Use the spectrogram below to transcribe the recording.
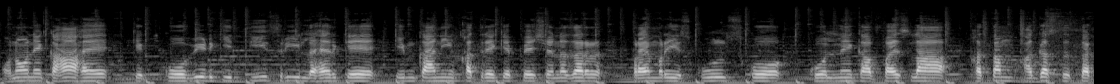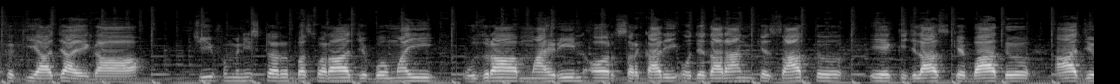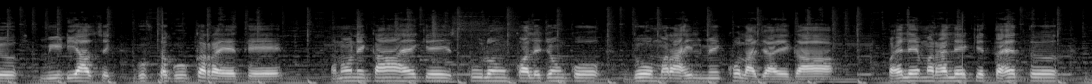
उन्होंने कहा है कि कोविड की तीसरी लहर के इम्कानी ख़तरे के पेश नज़र प्राइमरी स्कूल्स को खोलने का फैसला ख़त्म अगस्त तक किया जाएगा। चीफ मिनिस्टर बसवराज बोमाई उजरा, माहरीन और सरकारी अहदेदारान के साथ एक इजलास के बाद आज मीडिया से गुफ्तगु कर रहे थे। उन्होंने कहा है कि स्कूलों, कॉलेजों को दो मराहल में खोला जाएगा। पहले मरहले के तहत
